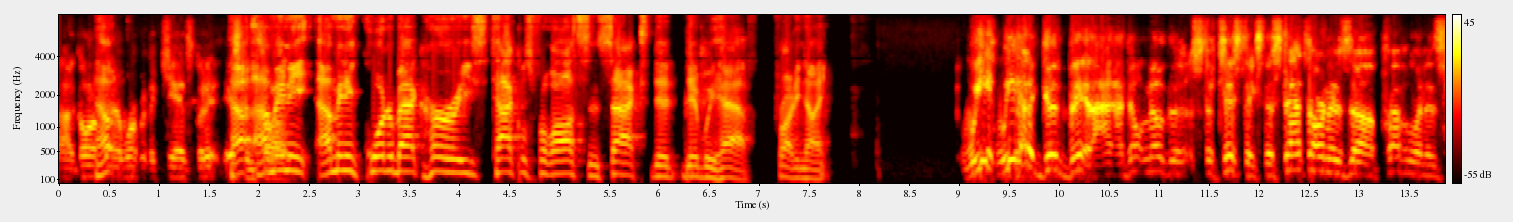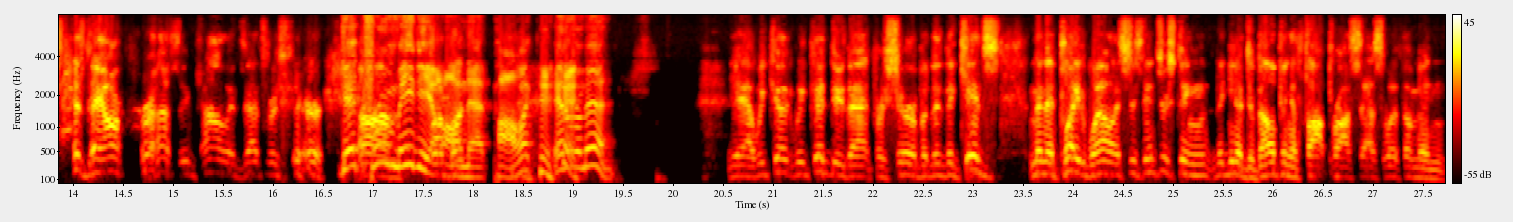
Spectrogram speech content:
uh, going up How- there to work with the kids. But it, it's How, how many how many quarterback hurries, tackles for loss, and sacks did did we have Friday night? we we had a good bit. I, I don't know the statistics. The stats aren't as uh, prevalent as, as they are for us in college. That's for sure. Get true Um, media but- on that, Pollack. Enter them in. Yeah, we could we could do that for sure. But the, the kids, I mean, they played well. It's just interesting, you know, developing a thought process with them. And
